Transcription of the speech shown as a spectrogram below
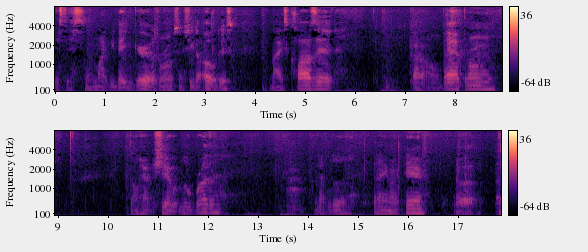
Guess this one might be baby girl's room since she the oldest. Nice closet. Got her own bathroom. Don't have to share with little brother. Got a little thing right there. Uh, uh,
